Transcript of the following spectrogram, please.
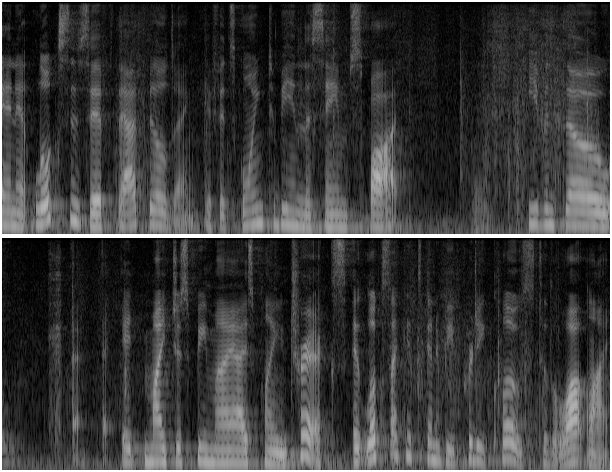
and it looks as if that building, if it's going to be in the same spot, even though uh, it might just be my eyes playing tricks, it looks like it's gonna be pretty close to the lot line.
